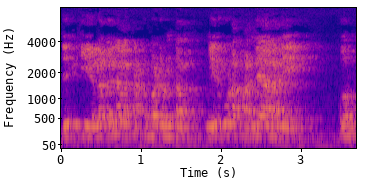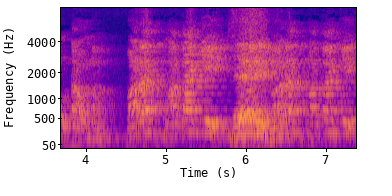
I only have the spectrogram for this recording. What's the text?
దీనికి ఎల్లవేళలా కట్టుబడి ఉంటాం. మీరు కూడా పనిచేయాలని కోరుకుంటా ఉన్నాం. భారత్ మాతాకి జై. భారత్ మాతాకి.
